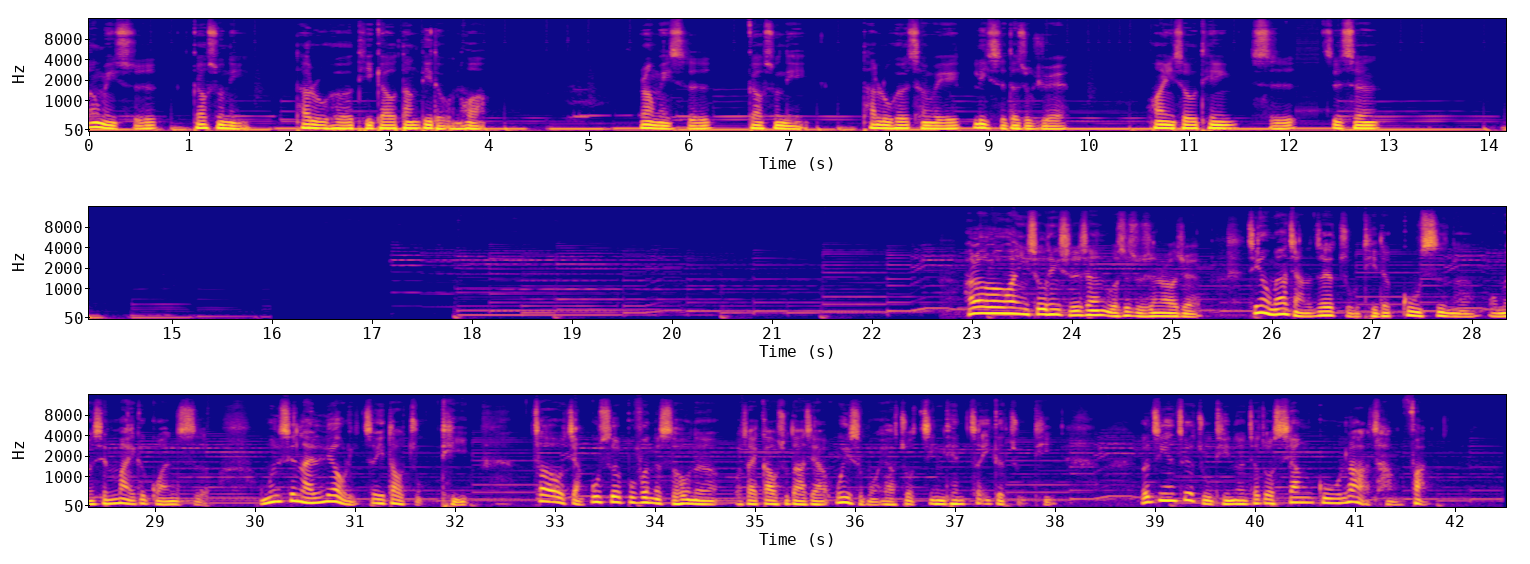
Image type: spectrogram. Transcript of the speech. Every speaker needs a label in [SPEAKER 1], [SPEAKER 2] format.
[SPEAKER 1] 让美食告诉你它如何提高当地的文化，让美食告诉你它如何成为历史的主角。欢迎收听《食之声》。Hello，欢迎收听《食之声》，我是主持人 Roger。今天我们要讲的这个主题的故事呢，我们先卖一个关子。我们先来料理这一道主题。在讲故事的部分的时候呢，我再告诉大家为什么要做今天这一个主题。而今天这个主题呢，叫做香菇腊肠饭。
